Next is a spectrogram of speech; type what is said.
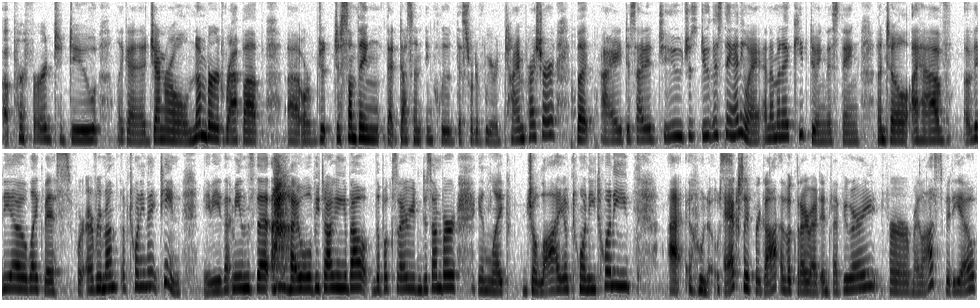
uh, preferred to do like a general numbered wrap up uh, or just something that doesn't include this sort of weird time pressure. But I decided to just do this thing anyway, and I'm gonna keep doing this thing until I have a video like this for every month of 2019. Maybe that means that I will be talking about the books that I read in December in like July of 2020. I, who knows? I actually forgot a book that I read in February for my last video.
